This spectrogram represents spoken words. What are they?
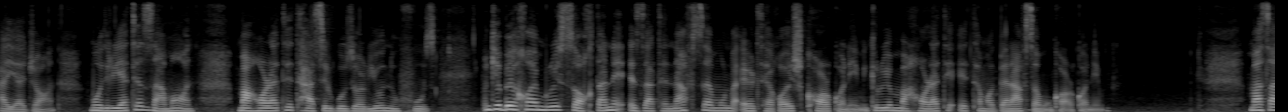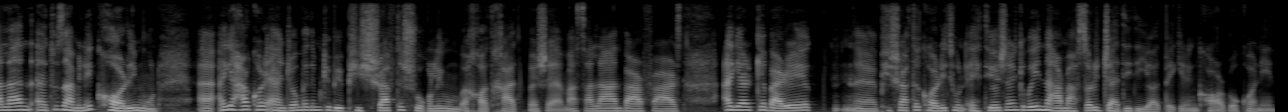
هیجان مدیریت زمان مهارت تاثیرگذاری و نفوذ. اینکه بخوایم روی ساختن عزت نفسمون و ارتقایش کار کنیم اینکه روی مهارت اعتماد به نفسمون کار کنیم. مثلا تو زمینه کاریمون اگه هر کاری انجام بدیم که به پیشرفت شغلیمون بخواد ختم بشه. مثلا برفرض اگر که برای پیشرفت کاریتون احتیاج دارین که با یه نرم افزار جدیدی یاد بگیرین کار بکنین.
